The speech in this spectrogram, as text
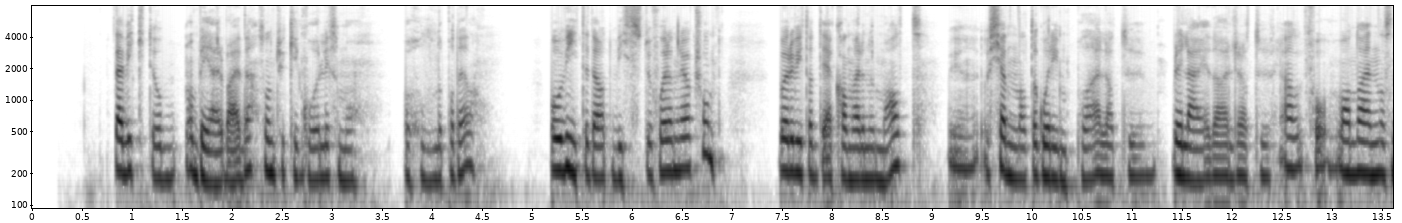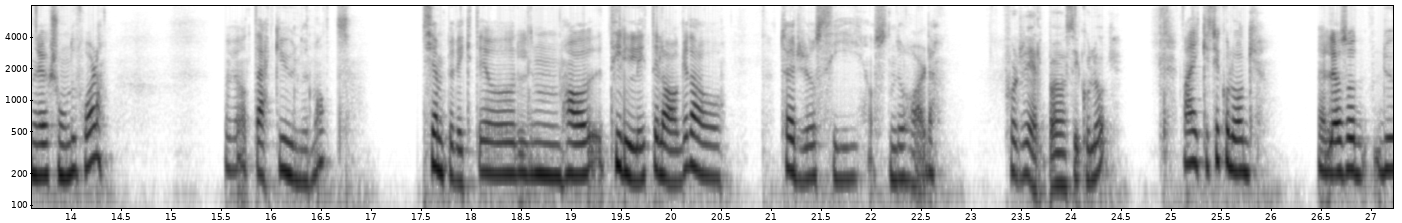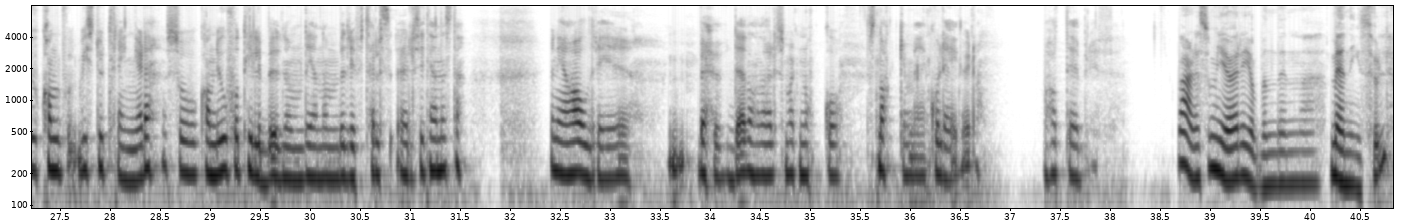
Det er viktig å, å bearbeide, sånn at du ikke går liksom og, og holder på det. da. Og vite det at hvis du får en reaksjon, bare vite at det kan være normalt å kjenne at det går inn på deg, eller at du blir lei deg, eller at du ja, får, hva enn slags reaksjon du får. da. At det er ikke unormalt. Kjempeviktig å liksom, ha tillit til laget da, og tørre å si åssen du har det. Får dere hjelp av psykolog? Nei, ikke psykolog. Eller, altså, du kan, hvis du trenger det, så kan du jo få tilbud om det gjennom bedriftshelsetjeneste. Men jeg har aldri behøvd det. Da. Det har liksom vært nok å snakke med kolleger da, og hatt debrief. Hva er det som gjør jobben din eh, meningsfull?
